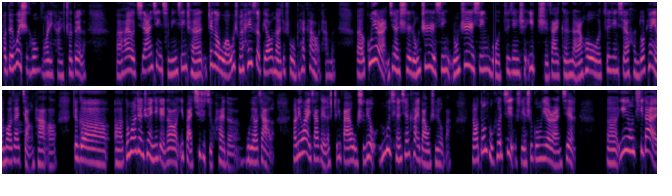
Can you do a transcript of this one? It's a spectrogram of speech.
哦，对，卫士通。我你看，你说对了。啊，还有齐安信、启明星辰，这个我为什么黑色标呢？就是我不太看好他们。呃，工业软件是融之日新，融之日新，我最近是一直在跟的。然后我最近写了很多篇研报在讲它啊。这个呃，东方证券已经给到一百七十几块的目标价了，然后另外一家给的是一百五十六，目前先看一百五十六吧。然后东土科技也是工业软件，呃，应用替代，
